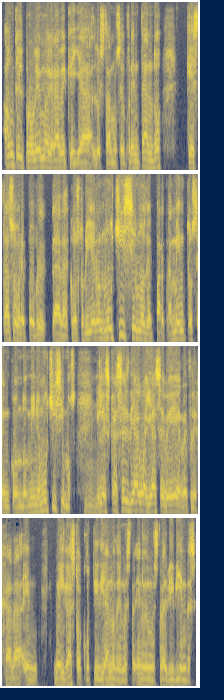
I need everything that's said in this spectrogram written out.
aunque el problema grave que ya lo estamos enfrentando que está sobrepoblada. Construyeron muchísimos departamentos en condominio, muchísimos. Y la escasez de agua ya se ve reflejada en, el gasto cotidiano de nuestra, en nuestras viviendas.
